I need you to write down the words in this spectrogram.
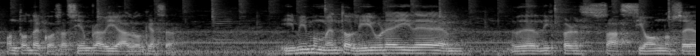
un montón de cosas, siempre había algo que hacer. Y mi momento libre y de, de dispersación, no sé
